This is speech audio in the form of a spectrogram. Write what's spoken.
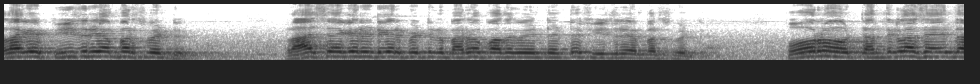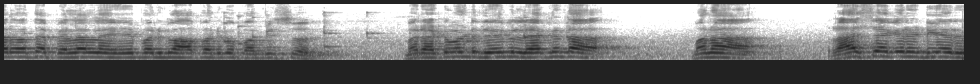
అలాగే ఫీజు రియంబర్స్మెంట్. రాజశేఖర రెడ్డి గారు పెట్టిన మరో పథకం ఏంటంటే ఫీజు రియంబర్స్మెంట్. పూర్వం టెన్త్ క్లాస్ అయిన తర్వాత పిల్లల్ని ఏ పనికో ఆ పనికో పంపిస్తారు. మరి అటువంటిది ఏమీ లేకుండా మన రాజశేఖర రెడ్డి గారు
